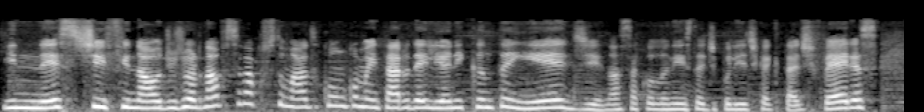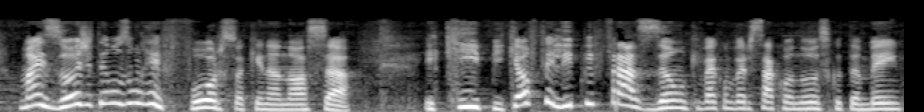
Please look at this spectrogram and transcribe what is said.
E neste final de jornal, você está acostumado com o um comentário da Eliane Cantanhede, nossa colunista de política que está de férias. Mas hoje temos um reforço aqui na nossa equipe, que é o Felipe Frazão, que vai conversar conosco também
